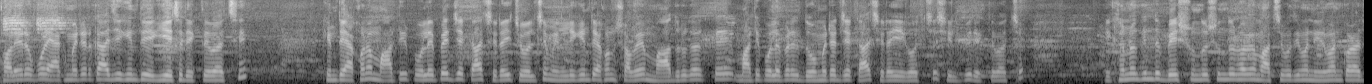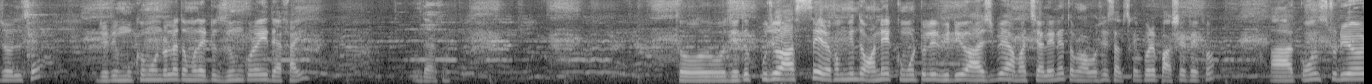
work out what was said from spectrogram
খড়ের ওপর এক মিটার কাজই কিন্তু এগিয়েছে দেখতে পাচ্ছি। কিন্তু এখনও মাটি প্রলেপের যে কাজ, সেটাই চলছে। মেনলি কিন্তু এখন সবে মা দুর্গাকে মাটি প্রলেপের দো মিটার যে কাজ, সেটাই এগোচ্ছে শিল্পী দেখতে পাচ্ছ। এখানেও কিন্তু বেশ সুন্দর সুন্দরভাবে মাতৃ প্রতিমা নির্মাণ করা চলছে। যদি মুখমণ্ডলে তোমাদের একটু জুম করেই দেখাই। দেখো। তো যেহেতু পুজো আসছে, এরকম কিন্তু অনেক কুমোরটুলির ভিডিও আসবে আমার চ্যানেলে, তোমরা অবশ্যই সাবস্ক্রাইব করে পাশে থেকো। আর কোন স্টুডিওর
